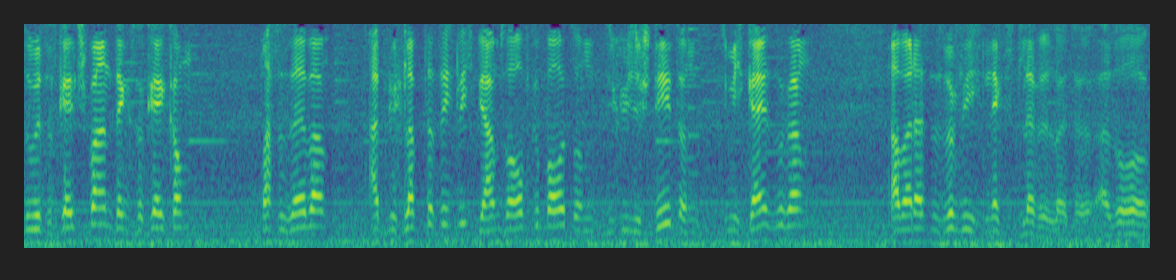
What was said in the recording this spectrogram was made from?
du willst das Geld sparen, denkst, okay, komm, machst du selber. Hat geklappt tatsächlich. Wir haben es aufgebaut und die Küche steht und ziemlich geil sogar. Aber das ist wirklich Next Level, Leute. Also,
